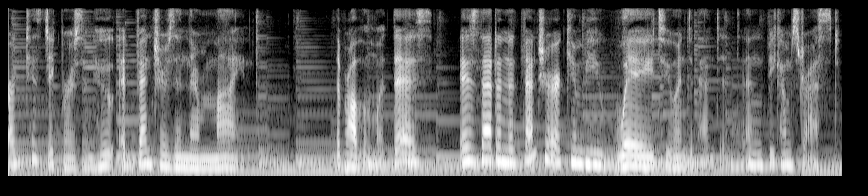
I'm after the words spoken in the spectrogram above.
artistic person who adventures in their mind. The problem with this is that an adventurer can be way too independent and become stressed.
